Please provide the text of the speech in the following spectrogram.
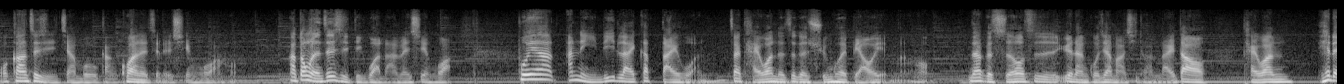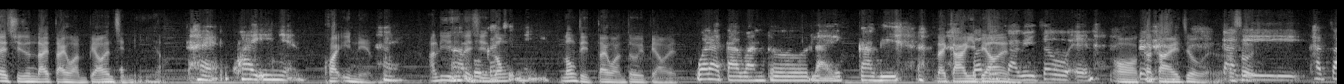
我刚刚这是讲无赶快的这个鲜花哈。那当然这是在越南的鲜花。不要啊，你你来个台湾，在台湾的这个巡回表演嘛哈。那个时候是越南国家马戏团来到台湾，现在其实来台湾表演几年呀？嘿，快一年，快一年。嘿，啊，你现在是拢拢在台湾都会表演？我来台湾都来嘉义，来嘉义 表演。哦，嘉义做演。嘉义较早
